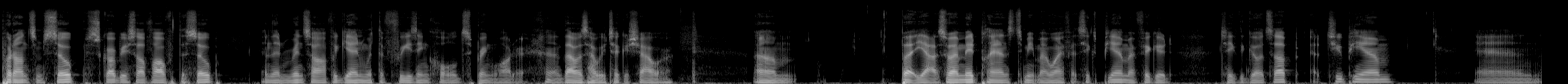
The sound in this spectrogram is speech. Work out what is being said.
put on some soap, scrub yourself off with the soap, and then rinse off again with the freezing cold spring water. that was how we took a shower. Um, but yeah, so I made plans to meet my wife at 6 p.m. I figured take the goats up at 2 p.m. and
